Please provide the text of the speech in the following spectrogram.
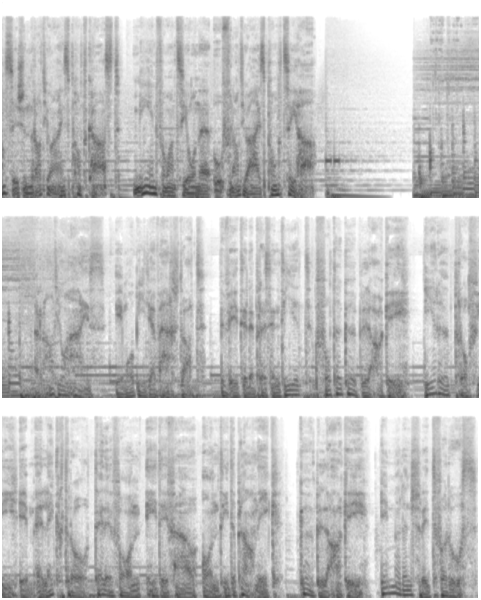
Das ist ein Radio 1 Podcast. Mehr Informationen auf radio1.ch. Radio 1 Immobilienwerkstatt wird Ihnen präsentiert von der Göbel AG. Ihre Profi im Elektro, Telefon, EDV und in der Planung. Göbel AG. Immer einen Schritt voraus.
